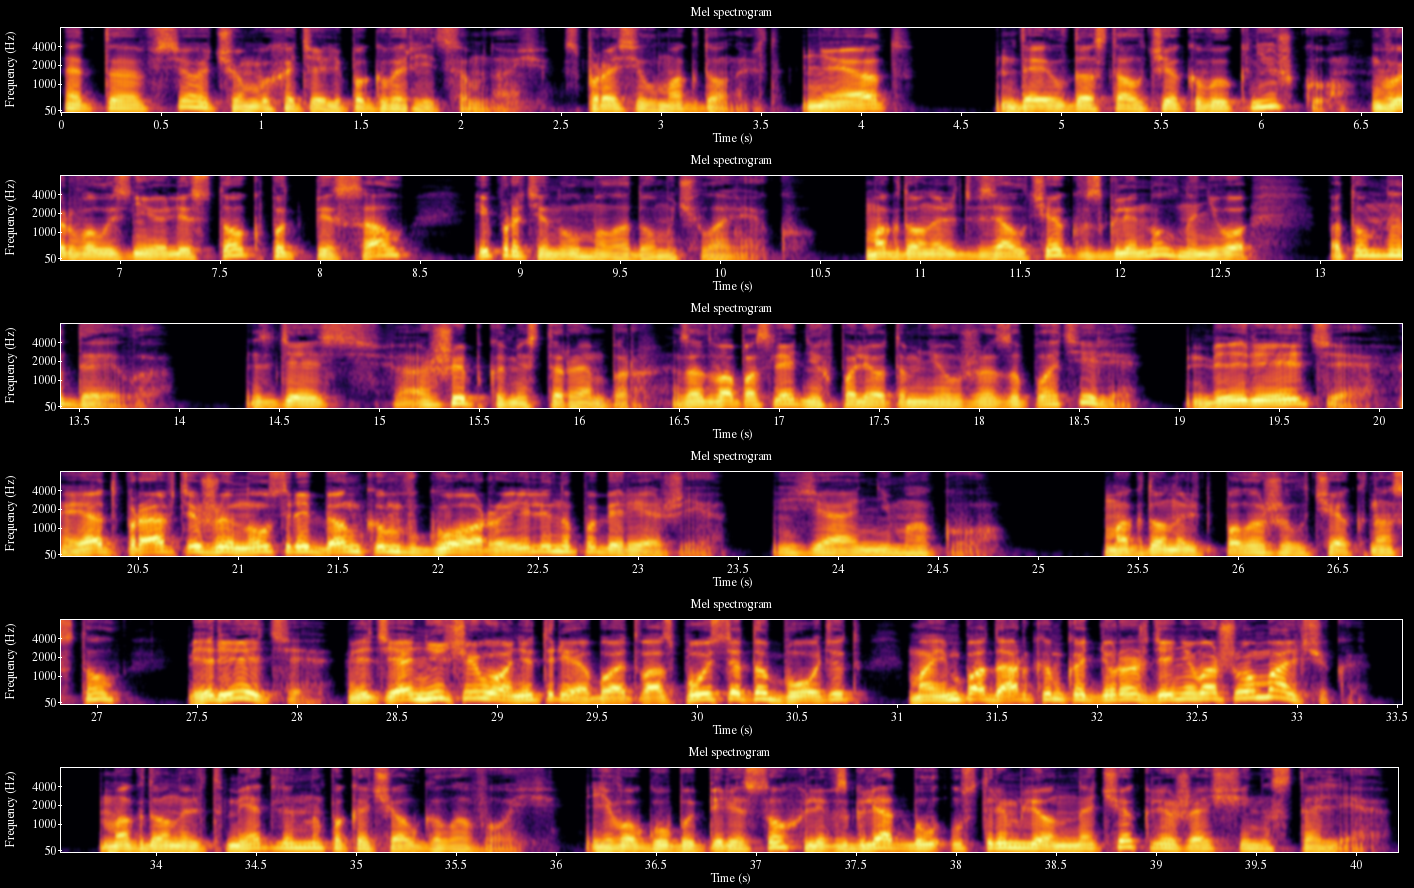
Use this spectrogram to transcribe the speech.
«Это все, о чем вы хотели поговорить со мной?» — спросил Макдональд. «Нет». Дейл достал чековую книжку, вырвал из нее листок, подписал и протянул молодому человеку. Макдональд взял чек, взглянул на него, потом на Дейла. «Здесь ошибка, мистер Эмбер. За два последних полета мне уже заплатили». «Берите и отправьте жену с ребенком в горы или на побережье». «Я не могу». Макдональд положил чек на стол. «Берите, ведь я ничего не требую от вас. Пусть это будет моим подарком ко дню рождения вашего мальчика». Макдональд медленно покачал головой. Его губы пересохли, взгляд был устремлен на чек, лежащий на столе.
